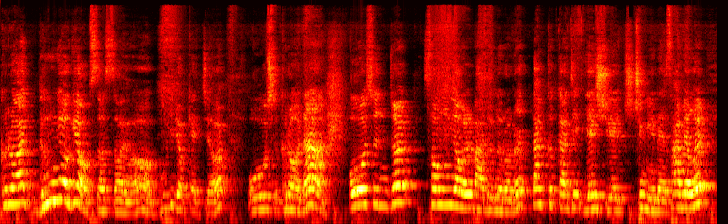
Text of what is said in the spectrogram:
그러한 능력이 없었어요. 무기력했죠. 오스, 그러나 오순절 성령을 받은으로는 땅 끝까지 예수의 증인의 사명을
